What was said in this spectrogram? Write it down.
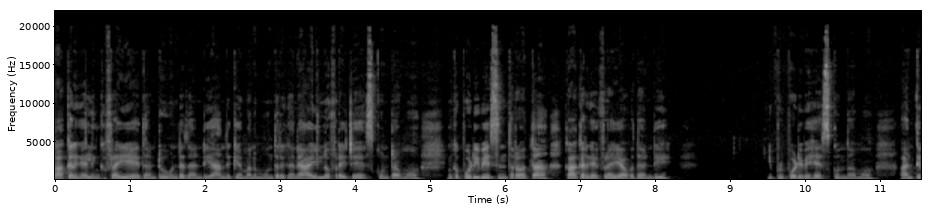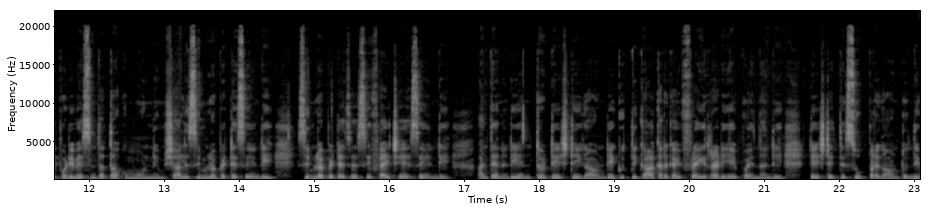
కాకరకాయలు ఇంకా ఫ్రై అయ్యేదంటూ ఉండదండి. అందుకే మనం ముందరగానే ఆయిల్లో ఫ్రై చేసుకుంటాము. ఇంకా పొడి వేసిన తర్వాత కాకరకాయ ఫ్రై అవ్వదండి. ఇప్పుడు పొడి వేసేసుకుందాము. అంతే పొడి వేసిన తర్వాత ఒక మూడు నిమిషాలు సిమ్లో పెట్టేసేయండి. సిమ్లో పెట్టేసేసి ఫ్రై చేసేయండి. అంతేనండి ఎంతో టేస్టీగా ఉండే గుత్తి కాకరకాయ ఫ్రై రెడీ అయిపోయిందండి. టేస్ట్ అయితే సూపర్గా ఉంటుంది.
